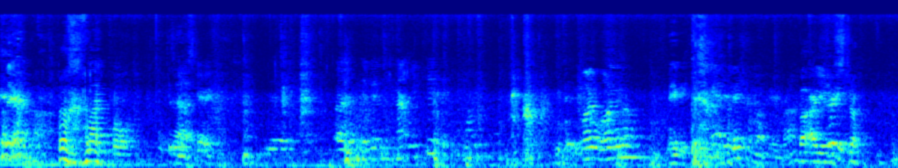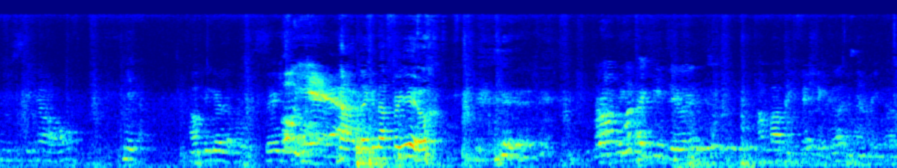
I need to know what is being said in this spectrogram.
There. Flagpole. Is that scary? Uh, if it's not, you can. Am I long enough? Maybe. You can't fish from up here, bro. But are you str- How big are the? Oh yeah! not big enough for you? Ron, what are you doing? I'm about to be fishing good ring though.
